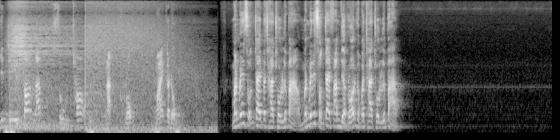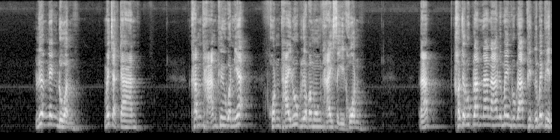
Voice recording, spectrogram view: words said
ยินดีต้อนรับสู่ช่องนักรบไม้กระดก มันไม่ได้สนใจประชาชนหรือเปล่า มันไม่ได้สนใจความเดือดร้อนของประชาชนหรือเปล่า เรื่องเร่งด่วนไม่จัดการคำถามคือวันนี้คนไทยลูกเรือประมงไทยสี่คนนะเขาจะลุกล้ำหน้าน้ำหรือไม่ลุกล้ำผิดหรือไม่ผิด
